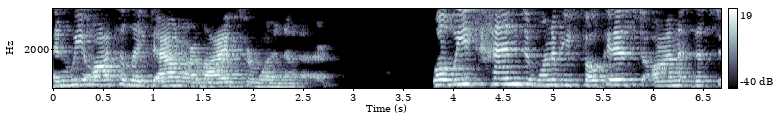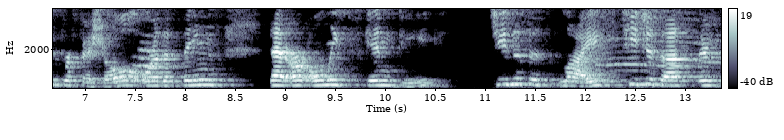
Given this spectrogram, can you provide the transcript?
and we ought to lay down our lives for one another. While we tend to want to be focused on the superficial or the things that are only skin deep, Jesus' life teaches us there's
